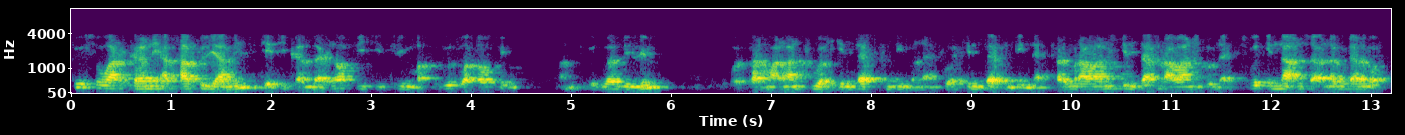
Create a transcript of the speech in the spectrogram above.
Itu suargane ashabul yamin jadi gambar no visi dream maksud wa taufim mantu dua dilim permangan dua cinta ganti mana dua cinta ganti mana cinta merawani guna disebut inna ansa anak udah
